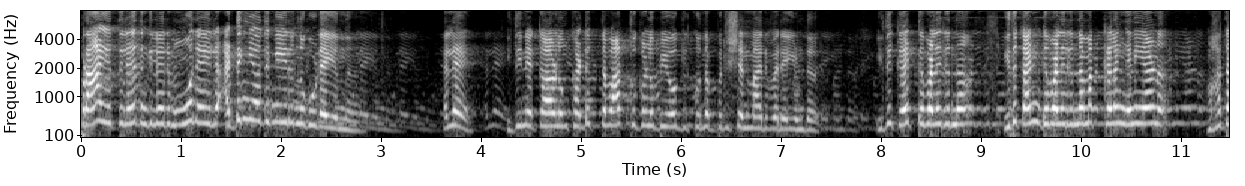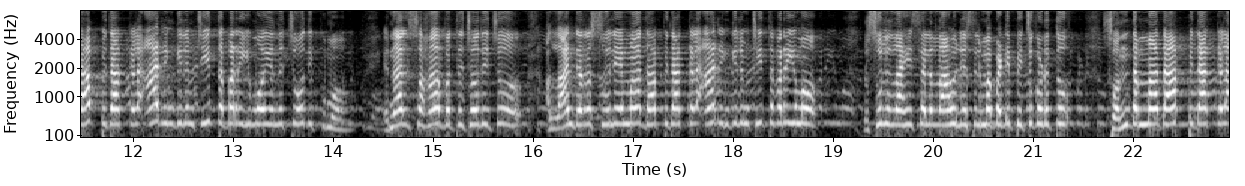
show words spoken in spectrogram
പ്രായത്തിൽ ഏതെങ്കിലും ഒരു മൂലയിൽ അടങ്ങി ഒതുങ്ങിയിരുന്നു കൂടെ എന്ന്. അല്ലേ? ഇതിനേക്കാളും കടുത്ത വാക്കുകൾ ഉപയോഗിക്കുന്ന പുരുഷന്മാർ വരെയുണ്ട്. ഇത് കേട്ട് വളരുന്ന ഇത് കണ്ടു വളരുന്ന മക്കൾ എങ്ങനെയാണ്? മാതാപിതാക്കൾ ആരെങ്കിലും ചീത്ത പറയുമോ എന്ന് ചോദിക്കുമോ? എന്നാൽ സഹാബത്ത് ചോദിച്ചു അള്ളാന്റെ റസൂലെ മാതാപിതാക്കൾ ആരെങ്കിലും ചീത്ത പറയുമോ? റസൂലുള്ളാഹി സ്വല്ലല്ലാഹു അലൈഹി വസല്ലം പഠിപ്പിച്ചു കൊടുത്തു. സ്വന്തം മാതാപിതാക്കളെ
